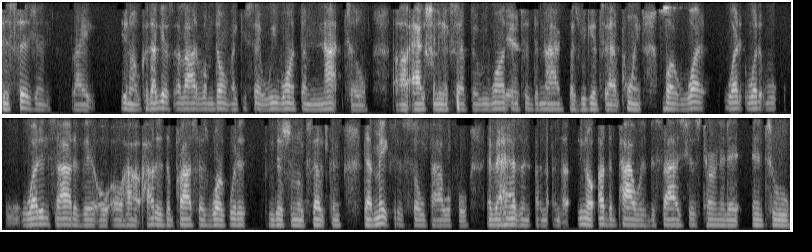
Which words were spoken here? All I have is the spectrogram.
decision. Like you know, because I guess a lot of them don't. Like you said, we want them not to uh, actually accept it. We want Yeah. them to deny because we get to that point. But what what what what inside of it, or, or how how does the process work with it? Conditional acceptance that makes it so powerful. If it has an, an, an you know other powers besides just turning it into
